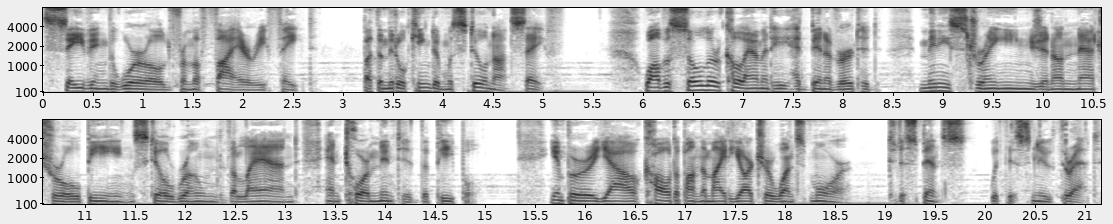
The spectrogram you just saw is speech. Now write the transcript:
saving the world from a fiery fate but the Middle Kingdom was still not safe. While the solar calamity had been averted, many strange and unnatural beings still roamed the land and tormented the people. Emperor Yao called upon the mighty archer once more to dispense with this new threat.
